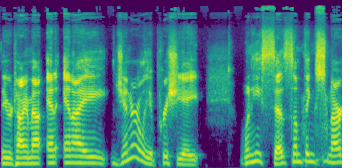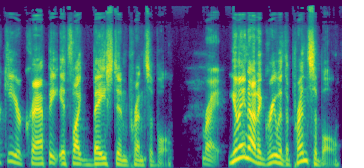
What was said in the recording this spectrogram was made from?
that you were talking about, and and I generally appreciate when he says something snarky or crappy. It's like based in principle. Right. You may not agree with the principle,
